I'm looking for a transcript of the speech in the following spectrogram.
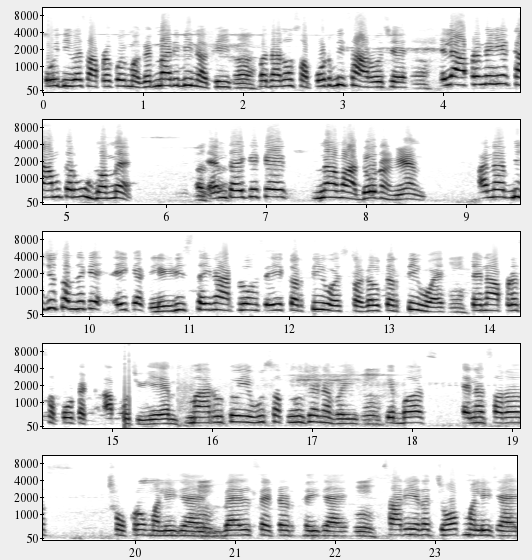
કોઈ દિવસ આપણે કોઈ મગજમારી બી નથી. બધાનો સપોર્ટ બી સારો છે. એટલે આપણને અહીંયા કામ કરવું ગમે. એમ થાય કે કે ના વાંધો નહીં એમ. અને બીજું સમજે કે એક એક લેડીઝ થઈને આટલું એ કરતી હોય સ્ટ્રગલ કરતી હોય. તેને આપણે સપોર્ટ આપવો જોઈએ એમ મારું તો એવું સપનું છે ને ભાઈ કે બસ એને સરસ છોકરો મળી જાય વેલ સેટલ થઈ જાય સારી એને જોબ મળી જાય.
